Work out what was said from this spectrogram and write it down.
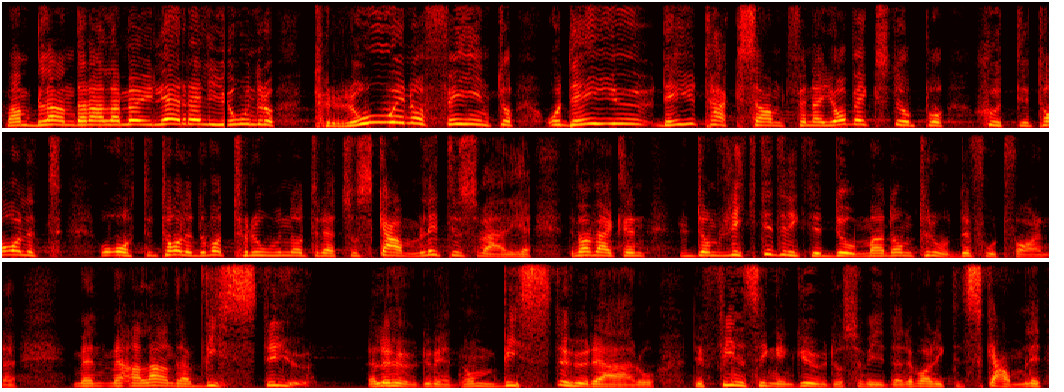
man blandar alla möjliga religioner. Och tro är något fint, och, och det, är ju, det är ju tacksamt, för när jag växte upp på 70-talet och 80-talet, då var tro något rätt så skamligt i Sverige. Det var verkligen, de riktigt, riktigt dumma, de trodde fortfarande. Men med alla andra visste ju, eller hur? Du vet, de visste hur det är och det finns ingen Gud och så vidare. Det var riktigt skamligt.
